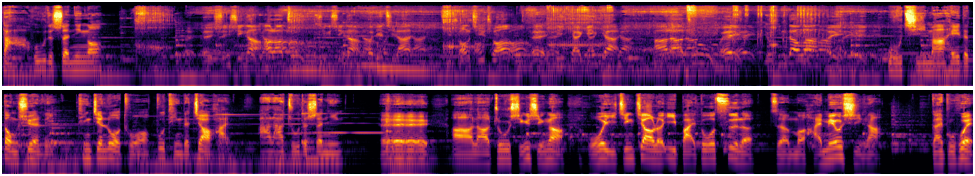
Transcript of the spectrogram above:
打呼的声音哦。哎哎，醒醒啊，阿拉猪，醒醒啊，快点起来，起床起床，哎，起开起开，阿拉猪，哎，有听到吗？哎哎。乌漆麻黑的洞穴里，听见骆驼不停地叫喊阿拉猪的声音。嘿嘿嘿，阿拉猪，醒醒啊！我已经叫了一百多次了，怎么还没有醒啊？该不会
